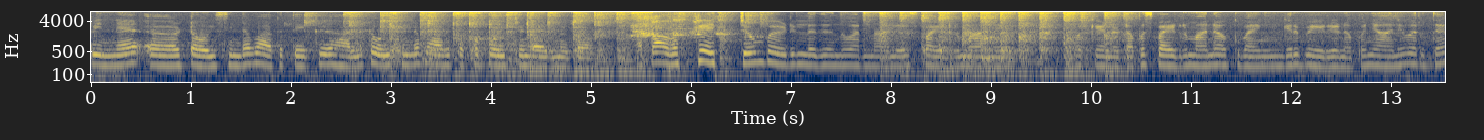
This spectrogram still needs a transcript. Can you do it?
പിന്നെ ടോയ്സിന്റെ ഭാഗത്തേക്ക് ഹല ടോയ്സിന്റെ ഭാഗത്തൊക്കെ പോയിട്ടുണ്ടായിരുന്നു കേട്ടോ അപ്പോൾ അവർക്ക് ഏറ്റവും പേടിയുള്ളത് എന്ന് പറഞ്ഞാൽ സ്പൈഡർമാനെ ഒക്കെയാണ് കേട്ടോ അപ്പോൾ സ്പൈഡർമാനെ അവൾക്ക് ഭയങ്കര പേടിയാണ്. അപ്പോൾ ഞാൻ വെറുതെ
